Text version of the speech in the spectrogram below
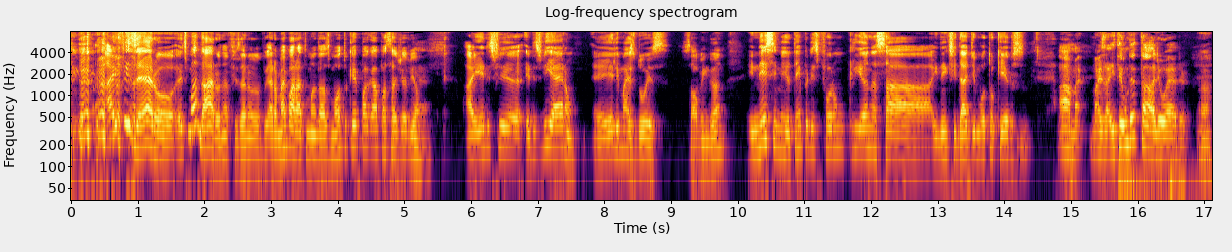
Aí fizeram, eles mandaram, né? Fizeram, era mais barato mandar as motos do que pagar a passagem de avião. É. Aí eles, eles vieram, é, ele mais dois, salvo engano. E nesse meio tempo eles foram criando essa identidade de motoqueiros. Ah, mas, mas aí tem um detalhe, o Éder. Ah.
